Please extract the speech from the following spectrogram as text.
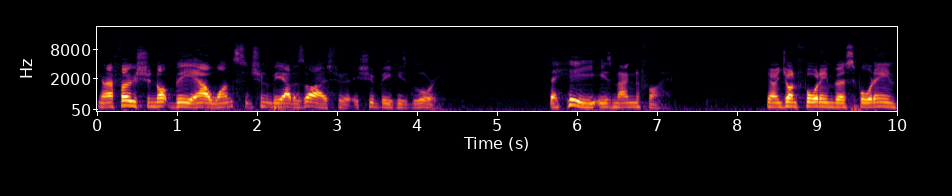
You know, our focus should not be our wants, it shouldn't be our desires, should it? It should be His glory. That He is magnified. You know, in John 14, verse 14,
